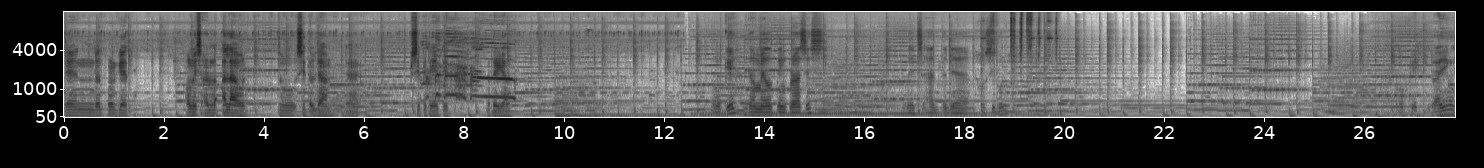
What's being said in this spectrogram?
Then don't forget, always are allowed to settle down the precipitated material. Okay, the melting process. Let's add to the crucible. aing.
